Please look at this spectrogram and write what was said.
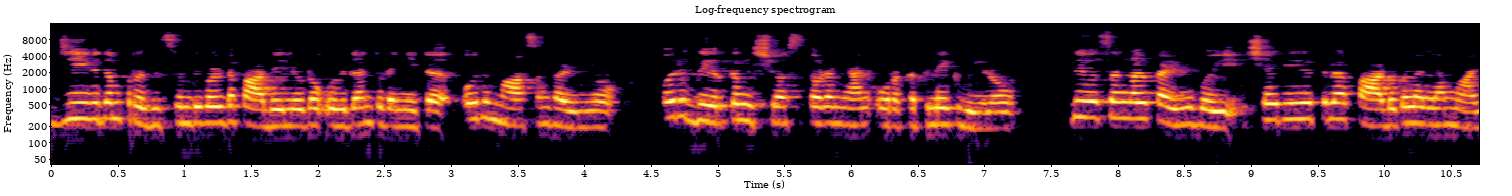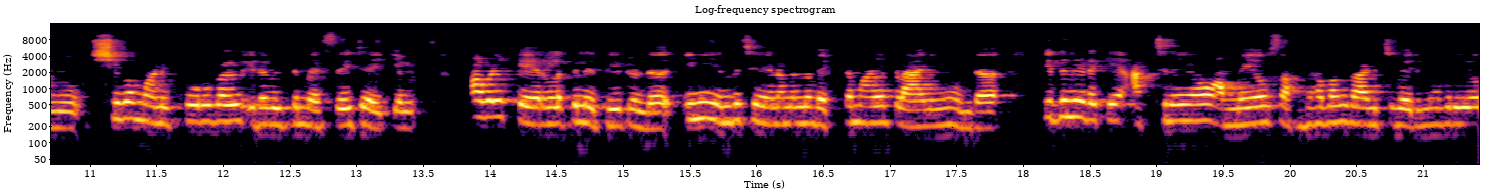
ജീവിതം പ്രതിസന്ധികളുടെ പാതയിലൂടെ ഒഴുകാൻ തുടങ്ങിയിട്ട് ഒരു മാസം കഴിഞ്ഞു. ഒരു ദീർഘവിശ്വാസത്തോടെ ഞാൻ ഉറക്കത്തിലേക്ക് വീണു. ദിവസങ്ങൾ കഴിഞ്ഞുപോയി ശരീരത്തിലെ പാടുകളെല്ലാം മാഞ്ഞു. ശിവ മണിക്കൂറുകൾ ഇടവിട്ട് മെസ്സേജ് അയക്കും. അവൾ കേരളത്തിൽ എത്തിയിട്ടുണ്ട്. ഇനി എന്ത് ചെയ്യണമെന്ന് വ്യക്തമായ പ്ലാനിംഗ് ഉണ്ട്. ഇതിനിടയ്ക്ക് അച്ഛനെയോ അമ്മയോ സഹതാപം കാണിച്ചു വരുന്നവരെയോ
